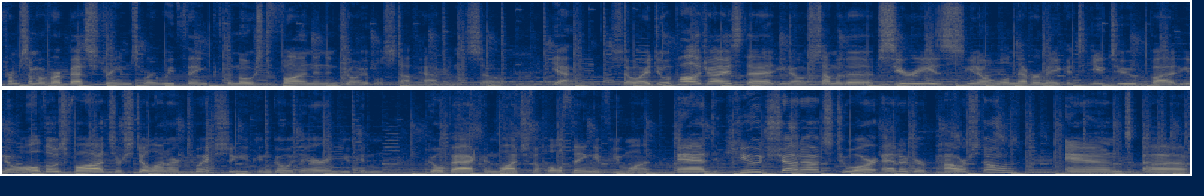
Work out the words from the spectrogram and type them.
from some of our best streams where we think the most fun and enjoyable stuff happens. So, yeah. So I do apologize that, you know, some of the series, you know, will never make it to YouTube, but, you know, all those VODs are still on our Twitch, so you can go there and you can go back and watch the whole thing if you want. And huge shout outs to our editor Powerstone and uh,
